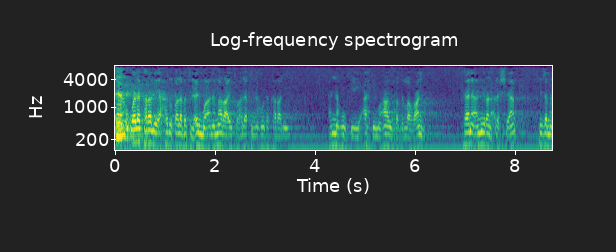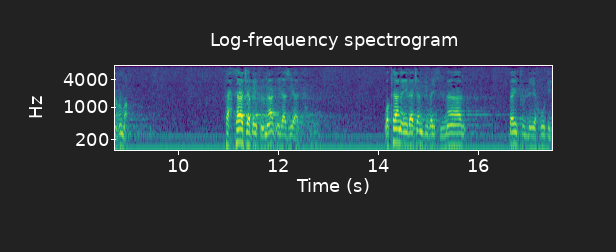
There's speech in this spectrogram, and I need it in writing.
وذكر لي أحد طلبة العلم وأنا ما رأيتها لكنه ذكر لي أنه في عهد معاوية رضي الله عنه كان أميرا على الشام في زمن عمر. فاحتاج بيت المال إلى زيادة. وكان إلى جنب بيت المال بيت ليهودي.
